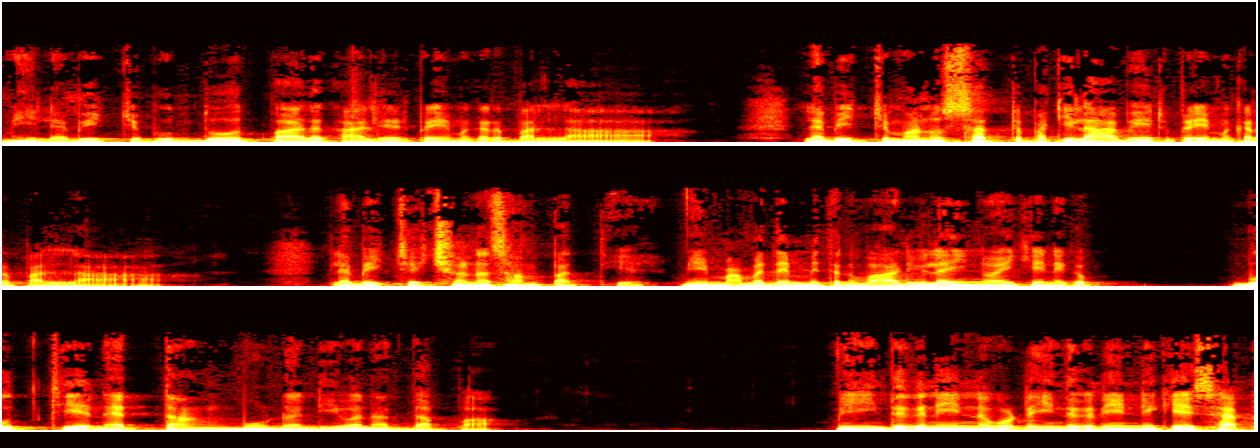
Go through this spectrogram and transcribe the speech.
මේ ලැබිච්ච බුද්ධෝත්පාද කාලයේ ප්‍රේම කරපල්ලා. ලැබිච්ච manussත්ත්ව ප්‍රතිලාභයට ප්‍රේම කරපල්ලා. ලැබිච්ච ක්ෂණ සම්පත්තිය මේ මම දැන් මෙතන වාඩි වෙලා ඉන්නවයි කියන එක බුද්ධිය නැත්තම් මොන නිවනක්ද අප්පා. මේ ඉඳගෙන ඉන්නකොට ඉඳගෙන ඉන්න එකේ සැප.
